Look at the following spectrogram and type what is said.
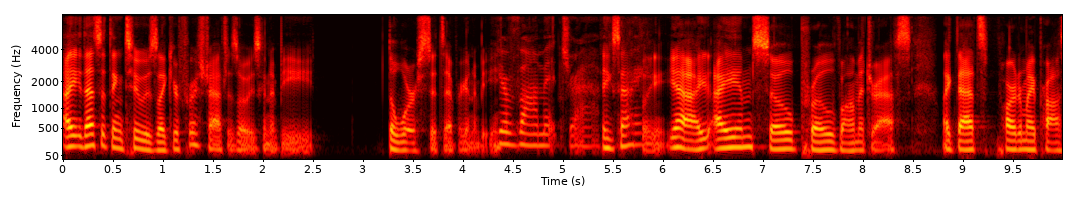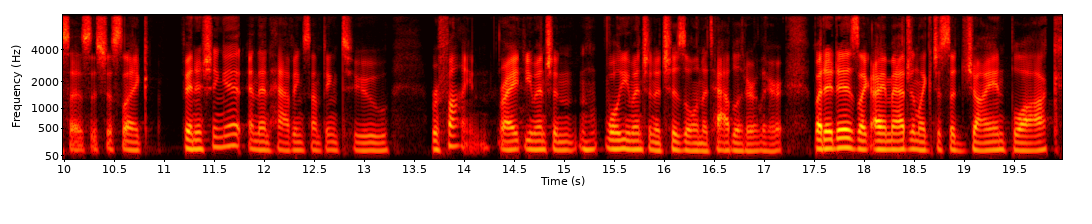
I that's the thing too is like your first draft is always going to be the worst it's ever going to be. Your vomit draft. right? Exactly. Yeah, I, I am so pro vomit drafts. Like that's part of my process. It's just like finishing it and then having something to refine, right? You mentioned mm-hmm, well, you mentioned a chisel and a tablet earlier, but it is like I imagine like just a giant block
